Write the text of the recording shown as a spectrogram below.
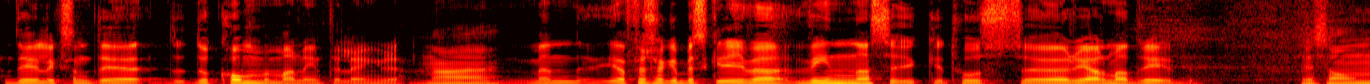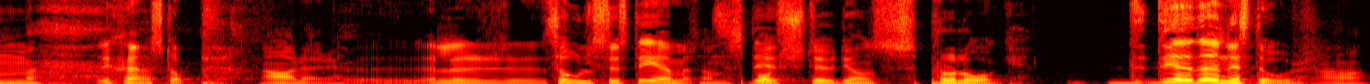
Det är liksom det, då kommer man inte längre. Nej, Men jag försöker beskriva vinnarpsyket hos eh, Real Madrid. det är som, Det är stjärnstopp. ja det är det. Eller solsystemet. Som Det, Sportstudions prolog. det, den är stor. Ja.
